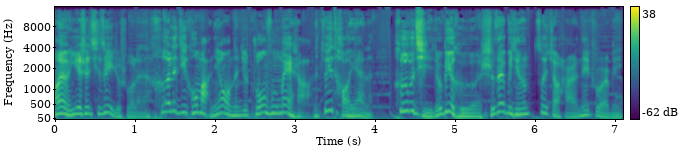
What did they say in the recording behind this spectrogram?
网友一十七岁就说了，喝了几口马尿，那就装疯卖傻的，最讨厌了。喝不起就别喝，实在不行坐小孩那桌呗。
